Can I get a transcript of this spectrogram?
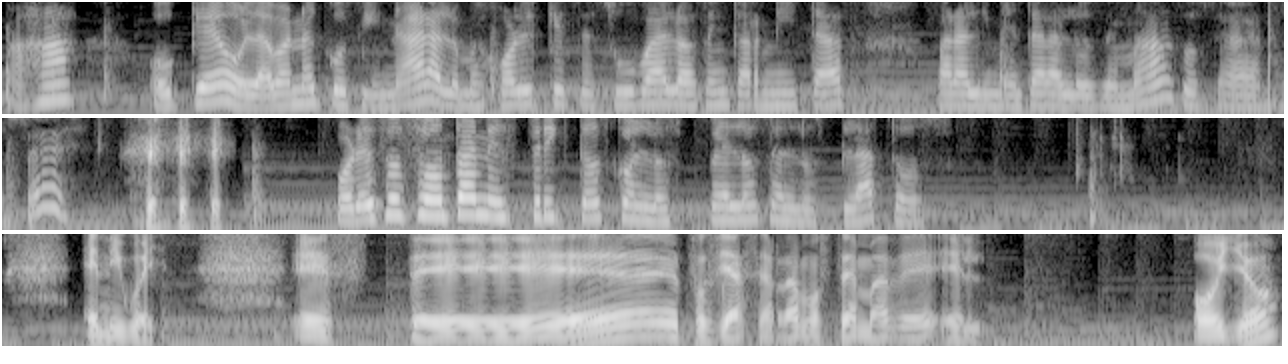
Ajá, o qué, o la van a cocinar, a lo mejor el que se suba lo hacen carnitas para alimentar a los demás, o sea, no sé. Por eso son tan estrictos con los pelos en los platos. Anyway, este, pues ya cerramos tema de el hoyo.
